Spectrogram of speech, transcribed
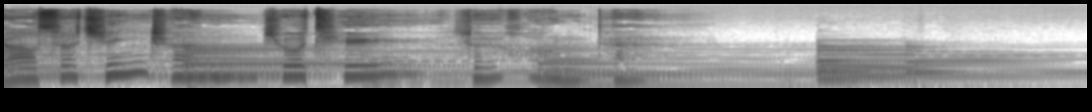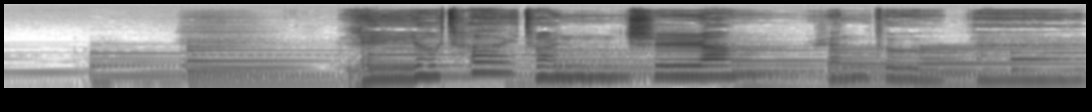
角色进展，主题略荒诞，理由太短，是让人不安。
